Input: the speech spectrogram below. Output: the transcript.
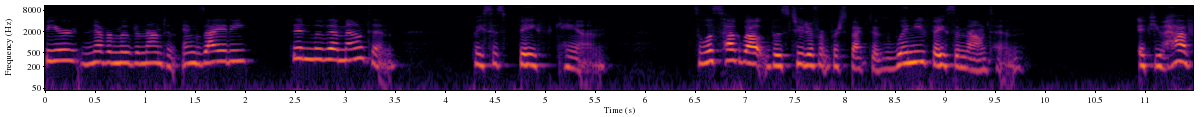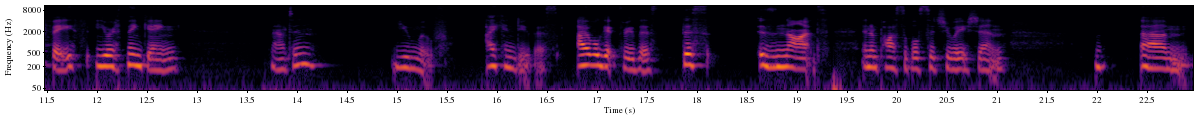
Fear never moved a mountain. Anxiety didn't move that mountain. But he says faith can. So let's talk about those two different perspectives. When you face a mountain, if you have faith, you're thinking, Mountain, you move. I can do this. I will get through this. This is not an impossible situation. Um,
